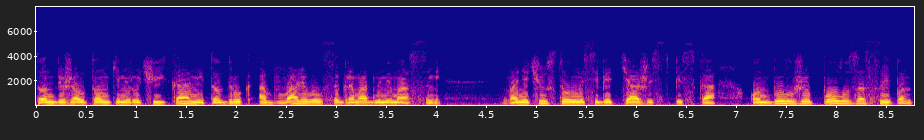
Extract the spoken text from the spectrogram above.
То он бежал тонкими ручейками, то вдруг обваливался громадными массами. Ваня чувствовал на себе тяжесть песка. Он был уже полузасыпан.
